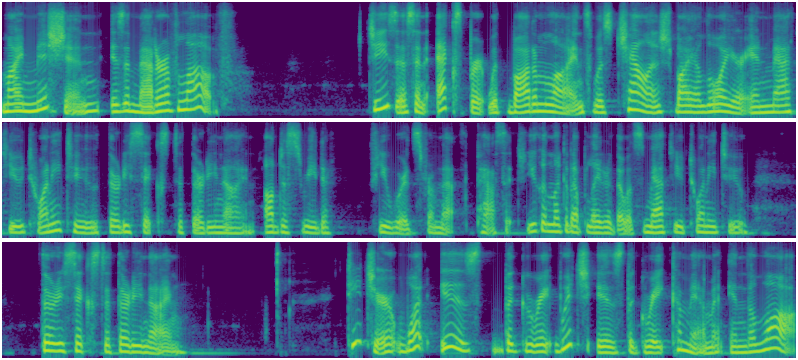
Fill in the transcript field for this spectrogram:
My mission is a matter of love. Jesus, an expert with bottom lines, was challenged by a lawyer in Matthew 22, 36 to 39. I'll just read a few words from that passage. You can look it up later, though. It's Matthew 22, 36 to 39. Teacher, what is the great, which is the great commandment in the law?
